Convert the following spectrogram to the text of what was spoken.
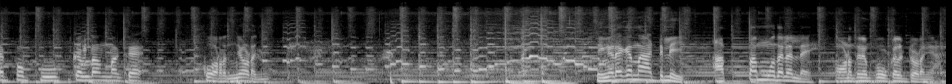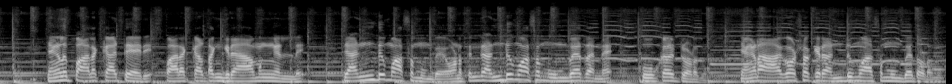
ഓണമായപ്പോ പൂക്കളുടെ എണ്ണൊക്കെ കുറഞ്ഞു തുടങ്ങി നിങ്ങളുടെയൊക്കെ നാട്ടിലേ അത്തം മുതലല്ലേ ഓണത്തിന് പൂക്കൾ ഇട്ട് തുടങ്ങുക ഞങ്ങൾ പാലക്കാട്ടുകാർ പാലക്കാട്ടൻ ഗ്രാമങ്ങളിൽ രണ്ട് മാസം മുമ്പേ ഓണത്തിന് രണ്ട് മാസം മുമ്പേ തന്നെ പൂക്കൾ ഇട്ട് തുടങ്ങും. ഞങ്ങളുടെ ആഘോഷമൊക്കെ രണ്ട് മാസം മുമ്പേ തുടങ്ങും.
